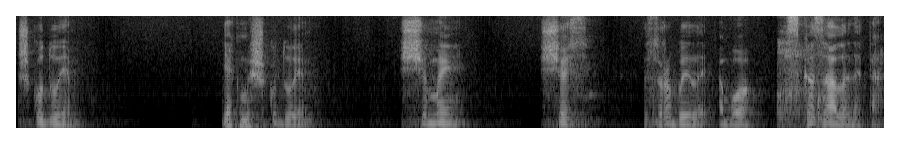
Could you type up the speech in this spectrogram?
шкодуємо, як ми шкодуємо, що ми щось зробили або сказали не так.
